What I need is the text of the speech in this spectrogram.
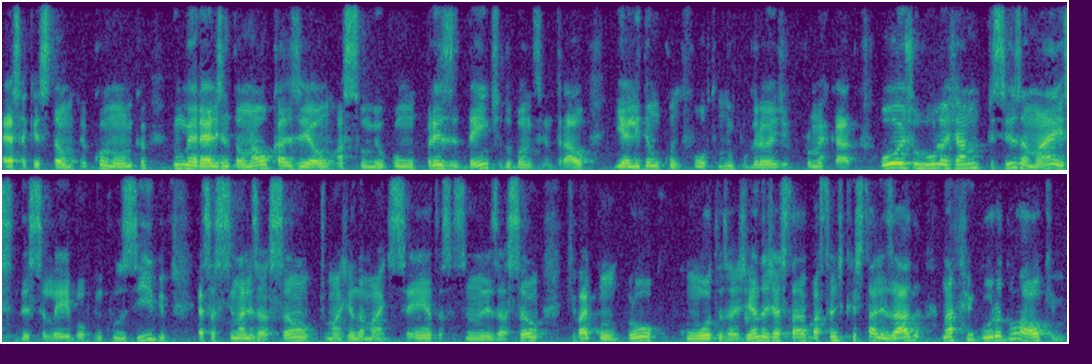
a essa questão econômica. O Meirelles, então, na ocasião, assumiu como presidente do Banco Central e ali deu um conforto muito grande para o mercado. Hoje, o Lula já não precisa mais desse label, inclusive essa sinalização de uma agenda mais de centro, essa sinalização que vai compor com outras agendas, já está bastante cristalizada na figura do Alckmin.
